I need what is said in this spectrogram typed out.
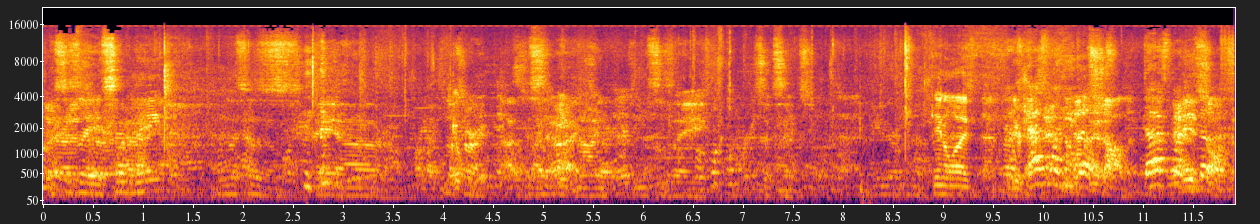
This is a seven eight, and this is a uh, no sorry, this is an eight nine, and this is a six six. Gain a life. Your turn. That's what he does. That's what he does.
